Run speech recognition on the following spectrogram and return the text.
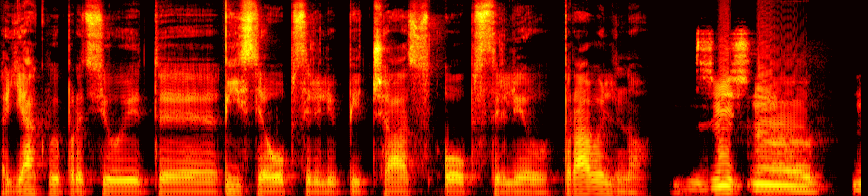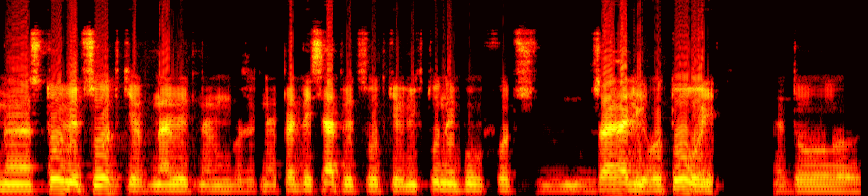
як ви працюєте після обстрілів, під час обстрілів. Правильно? Звісно, на 100%, навіть може на 50% ніхто не був взагалі готовий до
